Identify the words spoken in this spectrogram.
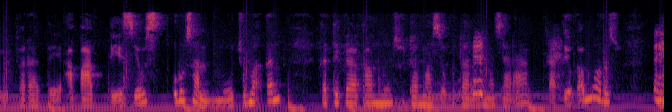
ibaratnya apatis ya urusanmu. Cuma kan ketika kamu sudah masuk ke dalam masyarakat ya kamu harus ah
